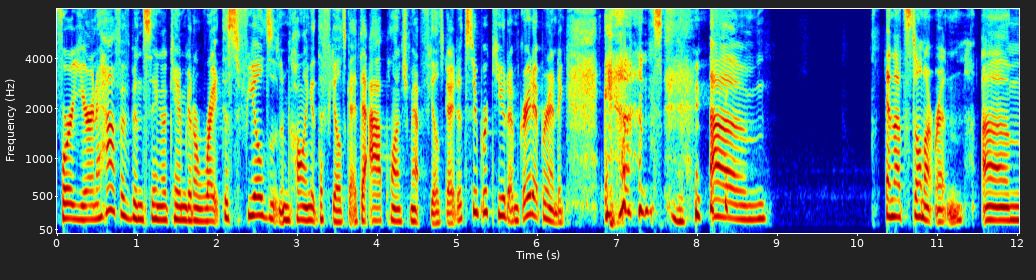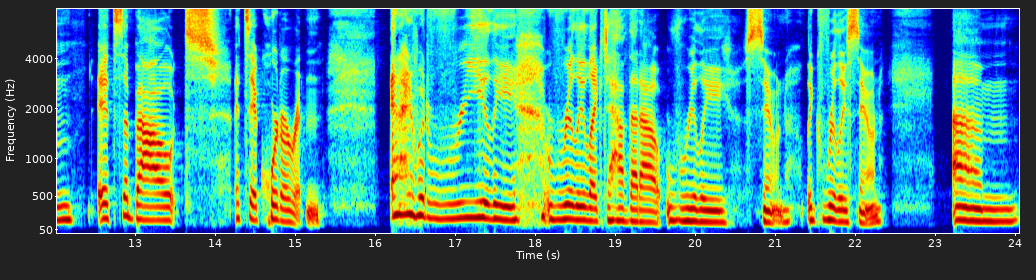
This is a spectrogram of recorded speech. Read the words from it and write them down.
for a year and a half, I've been saying, okay, I'm going to write this field. I'm calling it the Fields guide, the app launch map Fields guide. It's super cute. I'm great at branding. And, um, and that's still not written. Um, it's about, I'd say a quarter written. And I would really, really like to have that out really soon, like really soon. Um,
